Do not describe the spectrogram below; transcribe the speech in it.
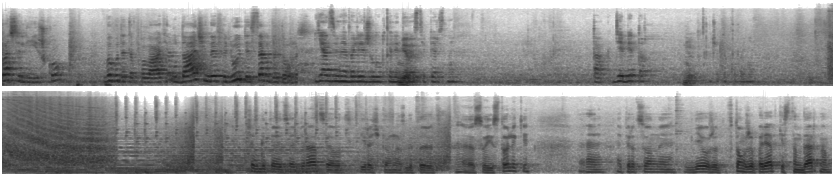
ваше ліжко. Ви будете в палаті. Удачі, не філюйте, все буде добре. Язвенная болезнь желудка дырости перстной? Так, диабета? Нет. Сейчас готовится операция. Вот Ирочка у нас готовит э, свои столики э, операционные, где уже в том же порядке, стандартном,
